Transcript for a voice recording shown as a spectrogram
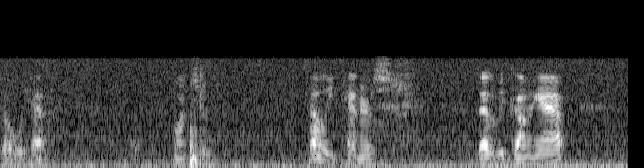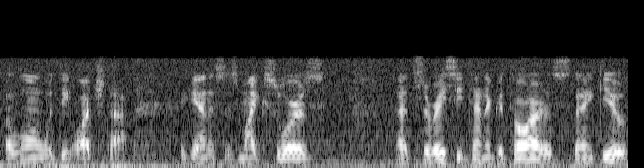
so we have a bunch of Tele tenors that'll be coming out along with the arch top. Again, this is Mike Soares. That's Racy Tenor Guitars. Thank you.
